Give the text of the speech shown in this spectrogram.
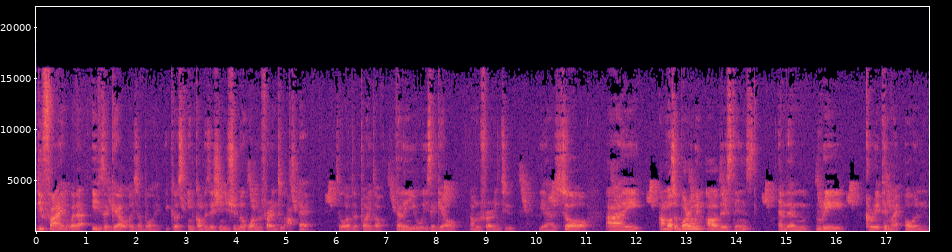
define whether is a girl or is a boy because in conversation you should know who I'm referring to as a. So what's the point of telling you is a girl I'm referring to? Yeah, so I I'm also borrowing all these things and then recreating my own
